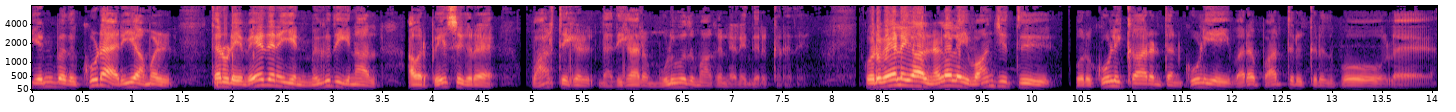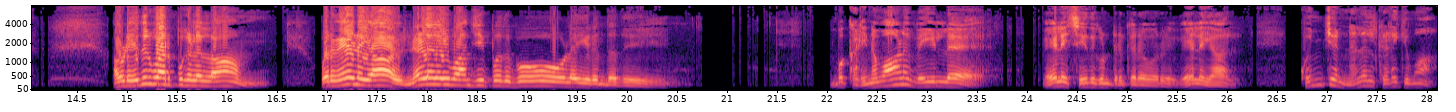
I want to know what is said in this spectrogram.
என்பது கூட அறியாமல் தன்னுடைய வேதனையின் மிகுதியினால் அவர் பேசுகிற வார்த்தைகள் இந்த அதிகாரம் முழுவதுமாக நிறைந்திருக்கிறது ஒரு வேலையால் நிழலை வாஞ்சித்து ஒரு கூலிக்காரன் தன் கூலியை வர பார்த்திருக்கிறது போல. அவருடைய எதிர்பார்ப்புகள் எல்லாம் ஒரு வேலையால் நிழலை வாஞ்சிப்பது போல இருந்தது. ரொம்ப கடினமான வெயில்ல வேலை செய்து கொண்டிருக்கிற ஒரு வேலையால் கொஞ்சம் நிழல் கிடைக்குமா?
